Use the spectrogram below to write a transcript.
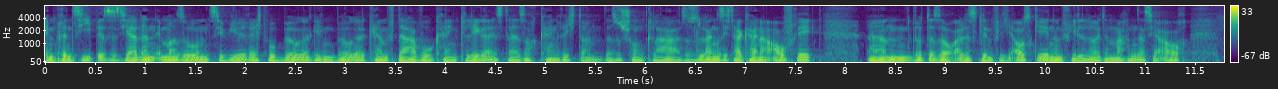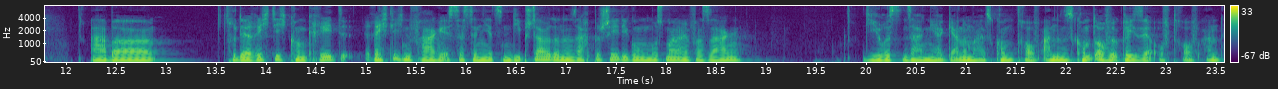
im Prinzip ist es ja dann immer so im Zivilrecht, wo Bürger gegen Bürger kämpft, da wo kein Kläger ist, da ist auch kein Richter. Das ist schon klar. Also solange sich da keiner aufregt, ähm, wird das auch alles glimpflich ausgehen und viele Leute machen das ja auch. Aber zu der richtig konkret rechtlichen Frage, ist das denn jetzt ein Diebstahl oder eine Sachbeschädigung, muss man einfach sagen, die Juristen sagen ja gerne mal, es kommt drauf an und es kommt auch wirklich sehr oft drauf an.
